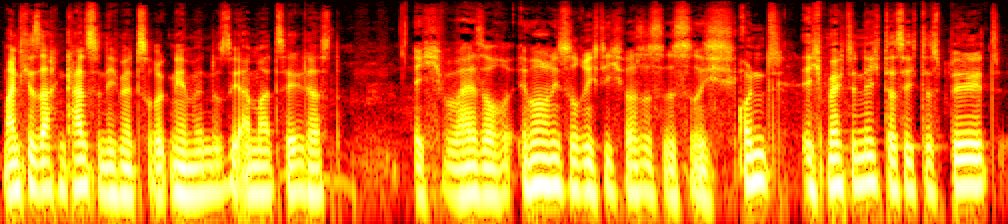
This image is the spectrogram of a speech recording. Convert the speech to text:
Manche Sachen kannst du nicht mehr zurücknehmen, wenn du sie einmal erzählt hast. Ich weiß auch immer noch nicht so richtig, was es ist. Ich Und ich möchte nicht, dass sich das Bild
